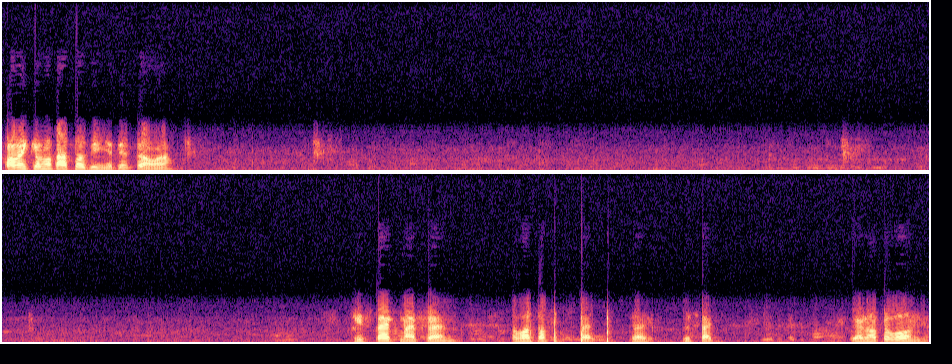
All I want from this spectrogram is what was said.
Falem que ele não está sozinho, atenção, hein? Respect, my friend. A lot of respect, okay? Respect. We are not alone.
